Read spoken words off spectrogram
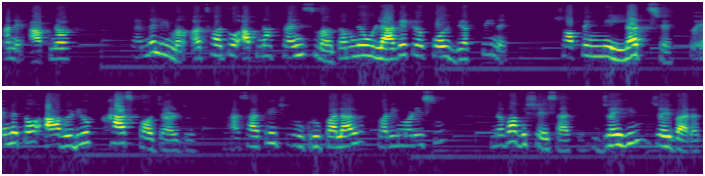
અને આપના ફેમિલીમાં અથવા તો આપના ફ્રેન્ડ્સમાં તમને એવું લાગે કે કોઈ વ્યક્તિને શોપિંગની લત છે, તો એને તો આ વીડિયો ખાસ પહોંચાડજો. આ સાથે જ હું કૃપાલાલ ફરી મળીશું નવા વિષય સાથે. જય હિન્દ, જય ભારત.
